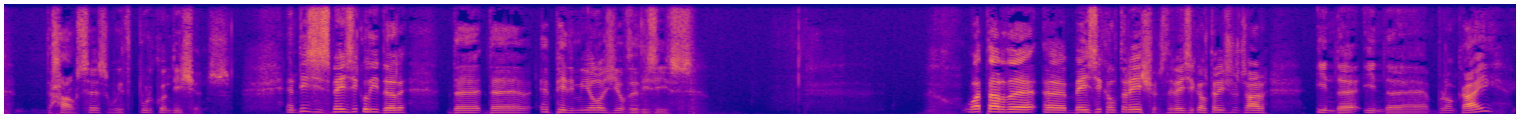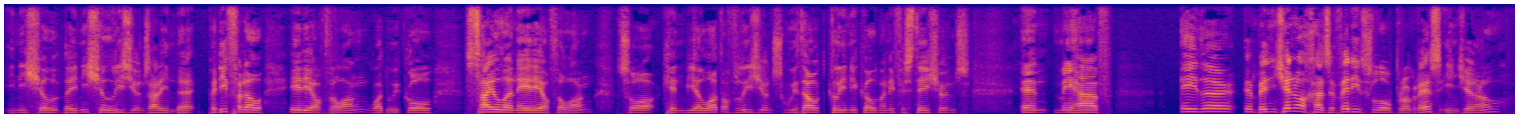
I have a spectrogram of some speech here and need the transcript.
houses with poor conditions. And this is basically the, the, the epidemiology of the disease. What are the uh, basic alterations? The basic alterations are in the in the bronchi. Initial the initial lesions are in the peripheral area of the lung, what we call silent area of the lung. So can be a lot of lesions without clinical manifestations, and may have either, but in general has a very slow progress in general,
